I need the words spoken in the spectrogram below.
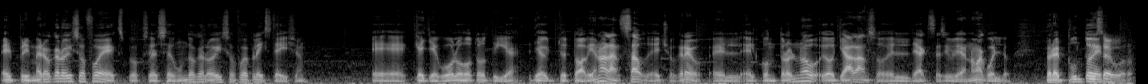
el primero que lo hizo fue Xbox, el segundo que lo hizo fue PlayStation, eh, que llegó los otros días. Yo- yo todavía no ha lanzado, de hecho, creo. El, el control nuevo o ya lanzó, el de accesibilidad, no me acuerdo. Pero el punto Estoy es. seguro.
